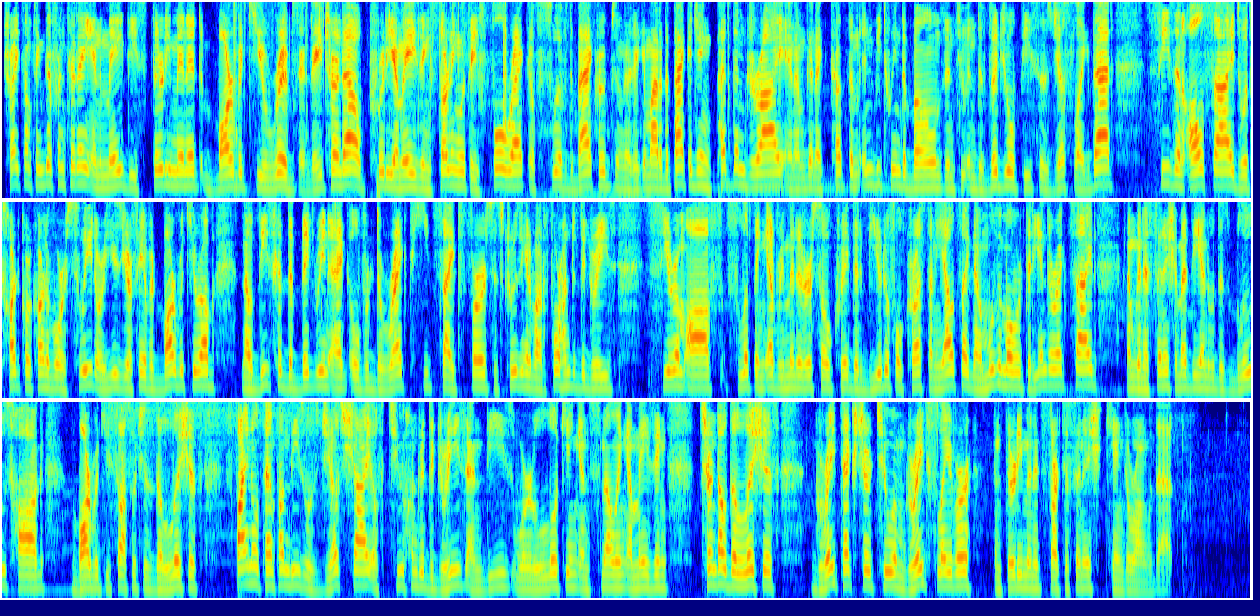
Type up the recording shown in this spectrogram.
tried something different today and made these 30 minute barbecue ribs and they turned out pretty amazing starting with a full rack of swift back ribs. I'm to take them out of the packaging pet them dry and i'm to cut them in between the bones into individual pieces just like that season all sides with hardcore carnivore sweet or use your favorite barbecue rub now these hit the big green egg over direct heat side first it's cruising at about 400 degrees sear them off flipping every minute or so create that beautiful crust on the outside now move them over to the indirect side I'm going to finish them at the end with this Blues Hog barbecue sauce, which is delicious. Final temp on these was just shy of 200 degrees, and these were looking and smelling amazing. Turned out delicious. Great texture to them, great flavor, and 30 minutes start to finish. Can't go wrong with that.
